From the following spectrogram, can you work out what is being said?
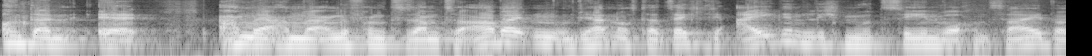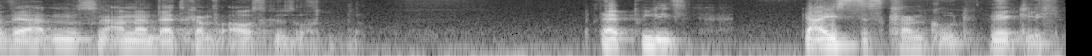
Und dann äh, haben, wir, haben wir angefangen zusammen zu arbeiten und wir hatten auch tatsächlich eigentlich nur zehn Wochen Zeit, weil wir hatten uns einen anderen Wettkampf ausgesucht. Das lief geisteskrank gut, wirklich.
